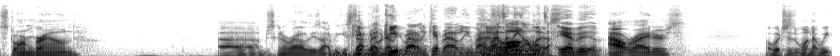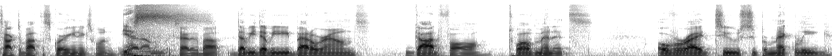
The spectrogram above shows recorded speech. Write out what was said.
Stormground. Uh, I'm just gonna rattle these off. You can keep, stop ra- whenever keep rattling, keep rattling. I There's find a something long I want list. to- yeah, but, Outriders, which is the one that we talked about, the Square Enix one that I'm excited about. WWE Battlegrounds, Godfall, 12 Minutes, Override 2 Super Mech League,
